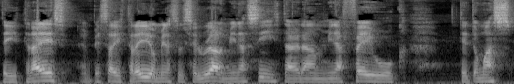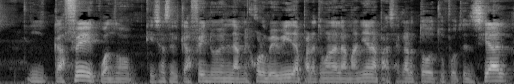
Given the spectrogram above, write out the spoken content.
Te distraes, empezás distraído, miras el celular, miras Instagram, miras Facebook, te tomas un café cuando quizás el café no es la mejor bebida para tomar a la mañana para sacar todo tu potencial.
